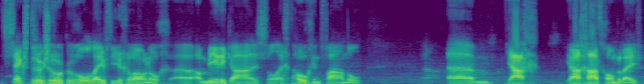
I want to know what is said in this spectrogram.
seks, drugs, rock'n'roll leeft hier gewoon nog. Eh, Amerika is wel echt hoog in het vaandel. Ehm, ja, ja, ga het gewoon beleven.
